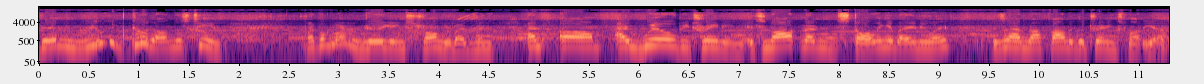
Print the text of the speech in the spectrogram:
been really good on this team my Pokemon are really getting stronger by the minute. And um, I will be training. It's not that I'm installing it, but anyway, this is I have not found a good training spot yet.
